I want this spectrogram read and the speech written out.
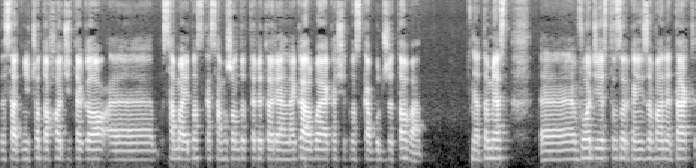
zasadniczo dochodzi tego e, sama jednostka samorządu terytorialnego albo jakaś jednostka budżetowa. Natomiast e, w Łodzi jest to zorganizowane tak,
